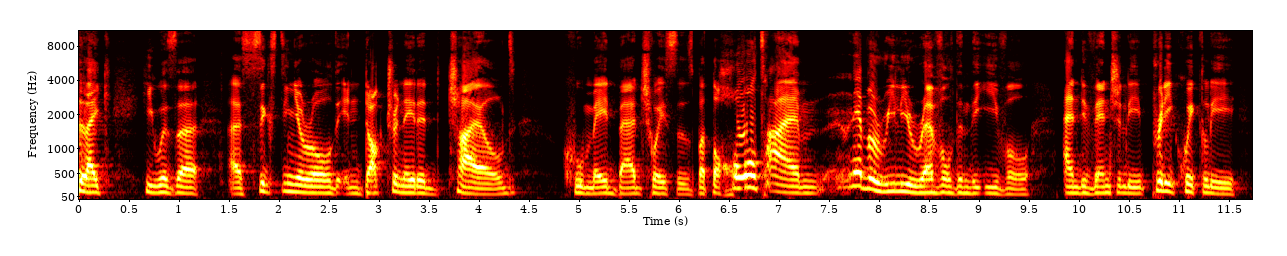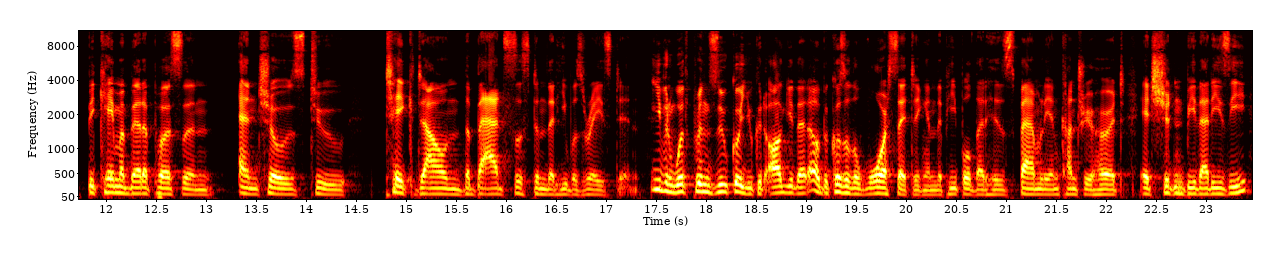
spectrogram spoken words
like he was a a 16 year old indoctrinated child who made bad choices, but the whole time never really reveled in the evil and eventually, pretty quickly, became a better person and chose to take down the bad system that he was raised in. Even with Prince Zuko, you could argue that, oh, because of the war setting and the people that his family and country hurt, it shouldn't be that easy.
